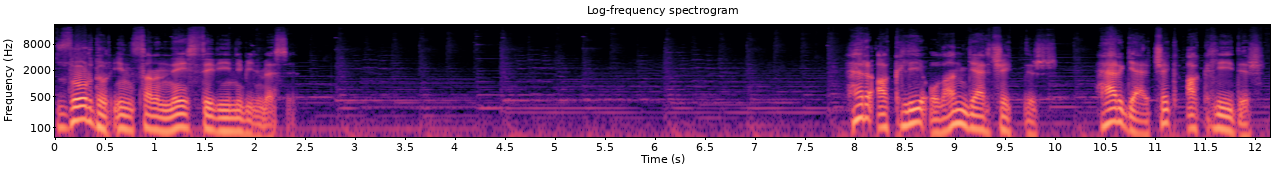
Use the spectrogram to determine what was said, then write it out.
Zordur insanın ne istediğini bilmesi. Her akli olan gerçektir. Her gerçek aklidir.''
